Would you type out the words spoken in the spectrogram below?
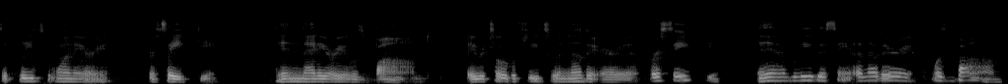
to flee to one area for safety. Then that area was bombed. They were told to flee to another area for safety. And then I believe the same another area was bombed.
